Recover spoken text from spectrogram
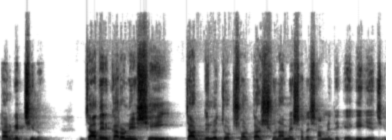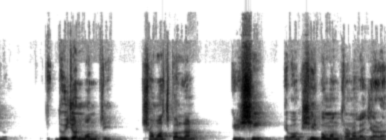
Target ছিল। যাদের কারণে সেই চারদিল জোট সরকার সুনামের সাথে সামনে দিকে এগিয়ে গিয়েছিল। দুইজন মন্ত্রী, সমাজ কল্যাণ, কৃষি এবং শিল্প মন্ত্রণালয় যারা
